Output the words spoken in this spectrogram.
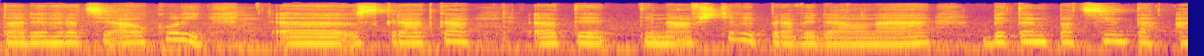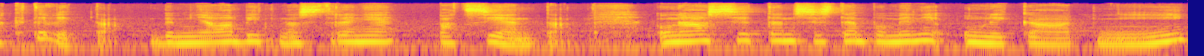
tady v Hradci a okolí. Eh, zkrátka eh, ty, ty návštěvy pravidelné by ten pacient, ta aktivita by měla být na straně pacienta. U nás je ten systém poměrně unikátní.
